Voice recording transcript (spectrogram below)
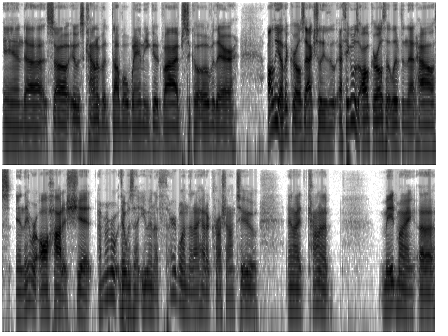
And uh, so it was kind of a double whammy good vibes to go over there. All the other girls actually i think it was all girls that lived in that house and they were all hot as shit. I remember there was a, even a third one that i had a crush on too and i kind of made my uh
